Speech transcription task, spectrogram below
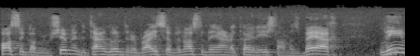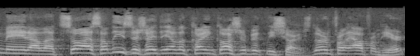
pasuk of Reb Shimon. The time learned in the Brisa of Enosim Be'aron Koyin Ishlam Mizbeach. Limeid alatzoas alisa shayde'el koyin kosher b'kli Learn from out from here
